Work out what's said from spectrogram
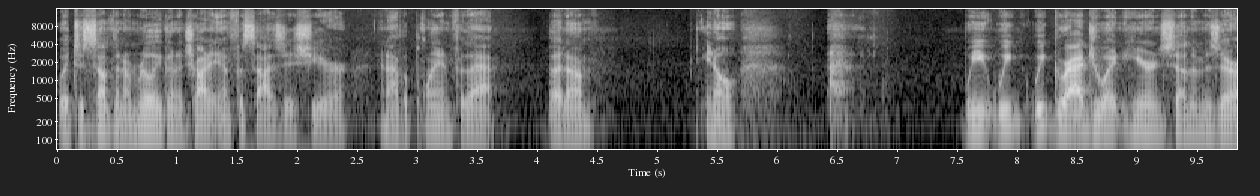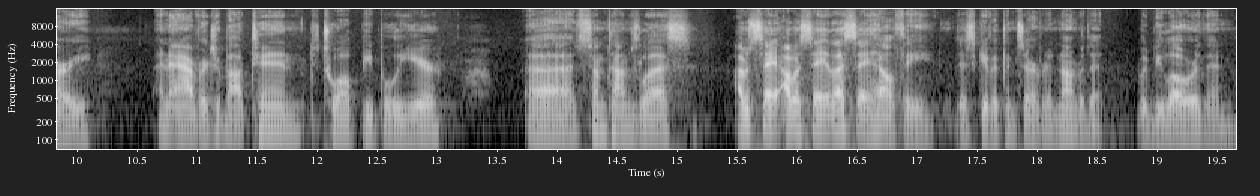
which is something I'm really going to try to emphasize this year, and I have a plan for that. But, um, you know, we, we, we graduate here in southern Missouri an average about 10 to 12 people a year, uh, sometimes less. I would say, I would say, let's say healthy, just give a conservative number that would be lower than,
